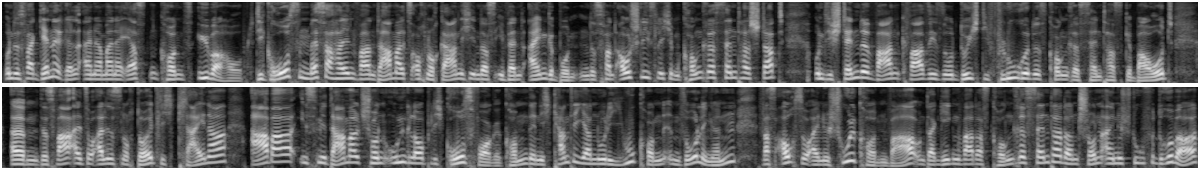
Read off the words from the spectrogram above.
und es war generell einer meiner ersten Cons überhaupt. Die großen Messerhallen waren damals auch noch gar nicht in das Event eingebunden. Das fand ausschließlich im Congress Center statt und die Stände waren quasi so durch die Flure des Congress Centers gebaut. Ähm, das war also alles noch deutlich kleiner, aber ist mir damals schon unglaublich groß vorgekommen, denn ich kannte ja nur die Yukon in Solingen, was auch so eine Schulcon war und dagegen war das Congress Center dann schon eine Stufe drüber.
